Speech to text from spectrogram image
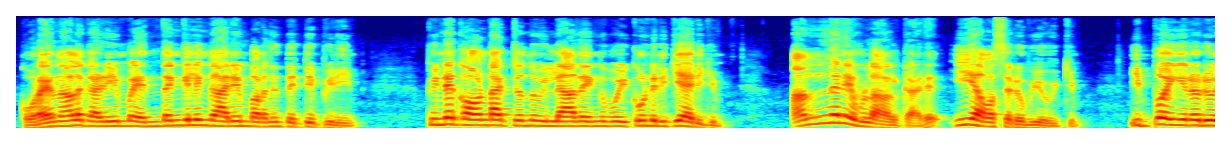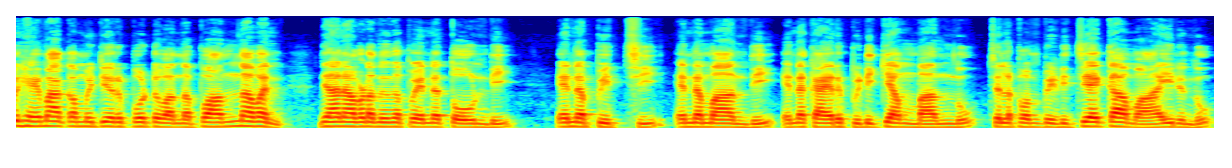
കുറേ നാൾ കഴിയുമ്പോൾ എന്തെങ്കിലും കാര്യം പറഞ്ഞ് തെറ്റിപ്പിരിയും. പിന്നെ കോണ്ടാക്റ്റ് ഒന്നും ഇല്ലാതെ എങ്ങ് പോയിക്കൊണ്ടിരിക്കുകയായിരിക്കും. അങ്ങനെയുള്ള ആൾക്കാർ ഈ അവസരം ഉപയോഗിക്കും. ഇപ്പോൾ ഇങ്ങനെ ഒരു ഹേമ കമ്മിറ്റി റിപ്പോർട്ട് വന്നപ്പോൾ അന്നവൻ ഞാൻ അവിടെ നിന്നപ്പോൾ എന്നെ തോണ്ടി എന്നെ പിച്ചി എന്നെ മാന്തി എന്നെ കയറി പിടിക്കാൻ വന്നു. ചിലപ്പം പിടിച്ചേക്കാമായിരുന്നു.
